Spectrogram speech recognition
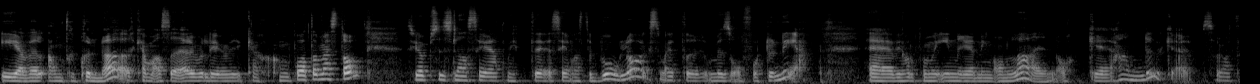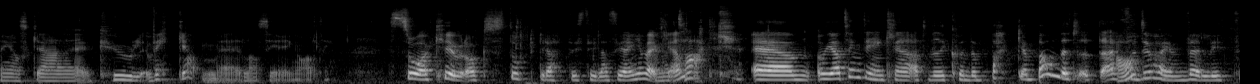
är väl entreprenör kan man säga. Det är väl det vi kanske kommer prata mest om. Så jag har precis lanserat mitt eh, senaste bolag som heter Maison Fortuné. Vi håller på med inredning online och handdukar. Så det har varit en ganska kul vecka med lansering och allting. Så kul och stort grattis till lanseringen verkligen. Men tack! Ehm, och jag tänkte egentligen att vi kunde backa bandet lite. Ja. För du har ju en väldigt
